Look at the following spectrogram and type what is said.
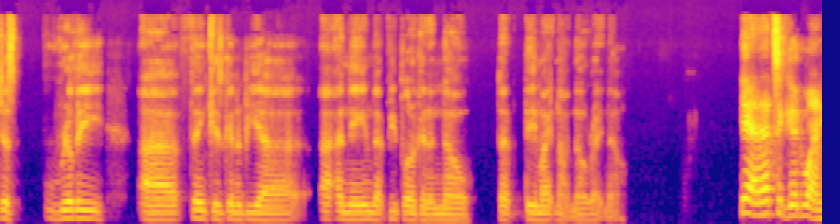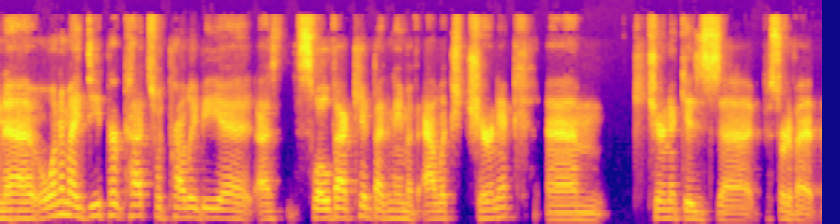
just really uh, think is going to be a a name that people are going to know that they might not know right now. Yeah, that's a good one. Uh, one of my deeper cuts would probably be a, a Slovak kid by the name of Alex Ciernik. Um, Ciernik is uh, sort of a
